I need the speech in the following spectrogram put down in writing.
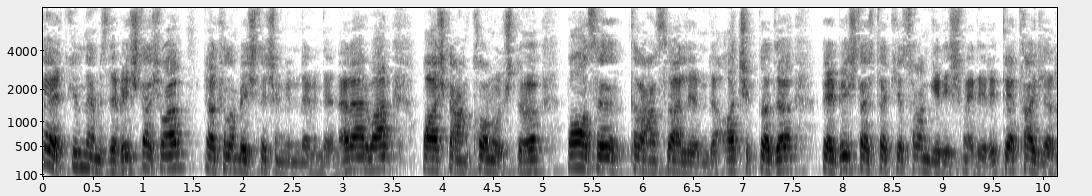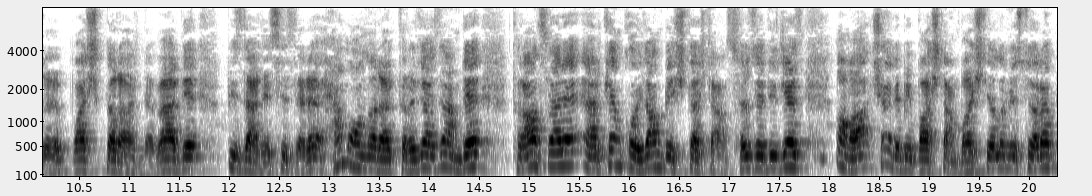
Evet gündemimizde Beşiktaş var. Bakalım Beşiktaş'ın gündeminde neler var? Başkan konuştu. Bazı transferlerini de açıkladı ve Beşiktaş'taki son gelişmeleri, detayları, başlıklar halinde verdi. Bizler de sizlere hem onları aktaracağız hem de transfere erken koyulan Beşiktaş'tan söz edeceğiz. Ama şöyle bir baştan başlayalım istiyorum.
